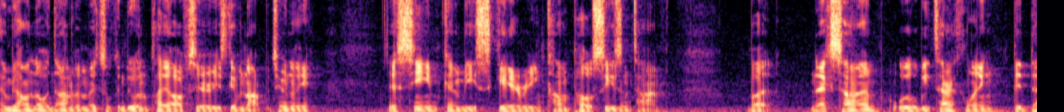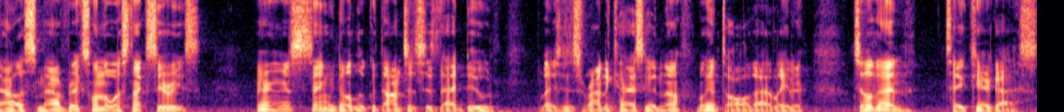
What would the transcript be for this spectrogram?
And we all know what Donovan Mitchell can do in the playoff series given the opportunity. This team can be scary come postseason time. But next time we will be tackling the Dallas Mavericks on the What's Next series. Very interesting. We know Luka Doncic is that dude, but is his surrounding cast good enough? We'll get into all that later. Till then, take care, guys.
